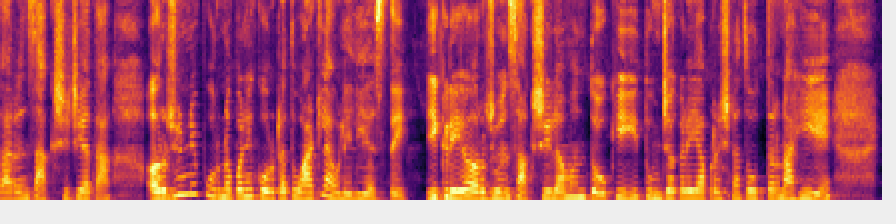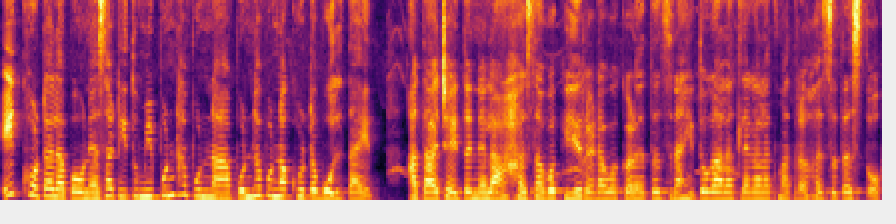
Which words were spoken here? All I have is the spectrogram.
कारण साक्षीची आता अर्जुनने पूर्णपणे कोर्टात वाट लावलेली असते. इकडे अर्जुन साक्षीला म्हणतो की तुमच्याकडे या प्रश्नाचं उत्तर नाहीये. एक खोटं लपवण्यासाठी तुम्ही पुन्हा पुन्हा पुन्हा पुन्हा खोटं बोलतायत. आता चैतन्याला हसावं की रडावं कळतच नाही. तो गालातल्या गालात मात्र हसत असतो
